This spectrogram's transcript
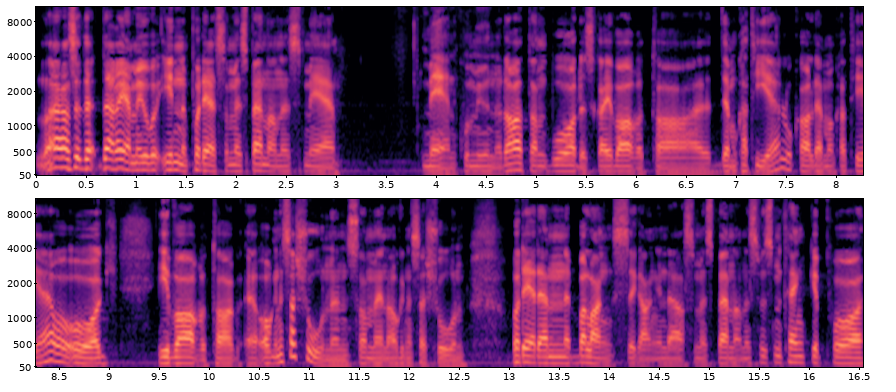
Nei, altså Der er vi jo inne på det som er spennende med, med en kommune. da, At den både skal ivareta demokratiet, lokaldemokratiet, og og ivareta eh, organisasjonen som en organisasjon. Og Det er den balansegangen der som er spennende. Så Hvis vi tenker på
